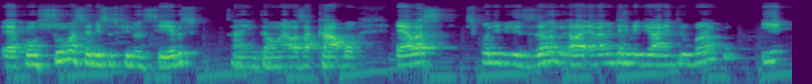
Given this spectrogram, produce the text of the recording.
é, consuma serviços financeiros, tá? então elas acabam, elas disponibilizando, ela, ela é um intermediário entre o banco e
